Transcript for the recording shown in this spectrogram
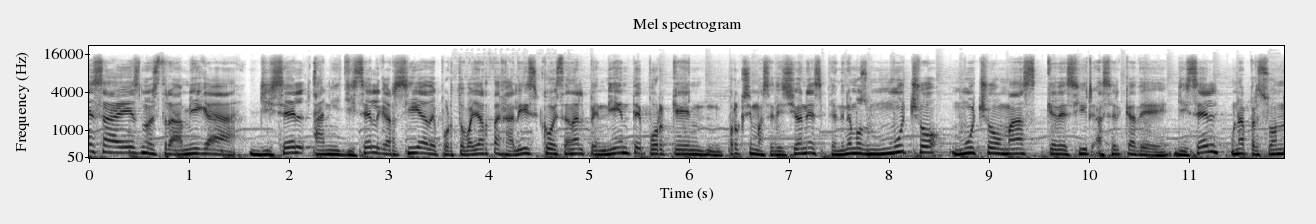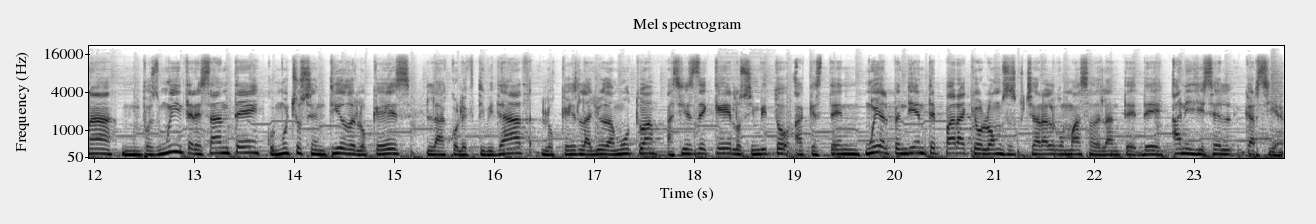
Esa es nuestra amiga Giselle, Ani Giselle García de Puerto Vallarta, Jalisco. Están al pendiente porque en próximas ediciones tendremos mucho, mucho más que decir acerca de Giselle. Una persona mm, pues muy interesante, con mucho sentido de lo que es la colectividad, lo que es la ayuda mutua. Así es de que los invito a que estén muy al pendiente para que volvamos a escuchar algo más adelante de Ani Giselle García.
